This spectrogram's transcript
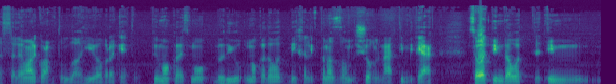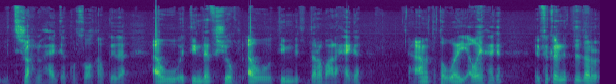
السلام عليكم ورحمة الله وبركاته. في موقع اسمه Podio الموقع دوت بيخليك تنظم الشغل مع ال team بتاعك سواء ال team دوت team بتشرح له حاجة كورسات أو كده أو ال team ده في الشغل أو team بتتدربوا على حاجة عمل تطوعي أو أي حاجة. الفكرة إن أنت تقدر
